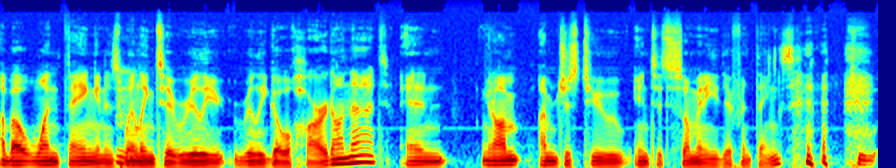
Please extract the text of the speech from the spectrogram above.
about one thing and is Mm. willing to really, really go hard on that. And you know, I'm I'm just too into so many different things. to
